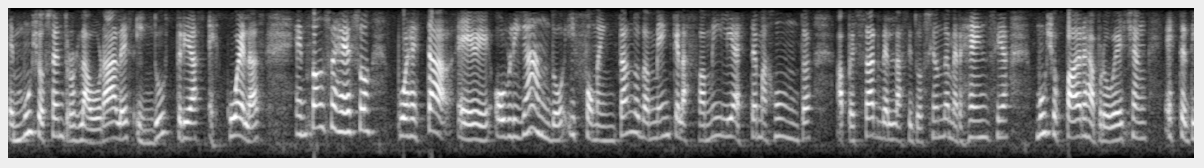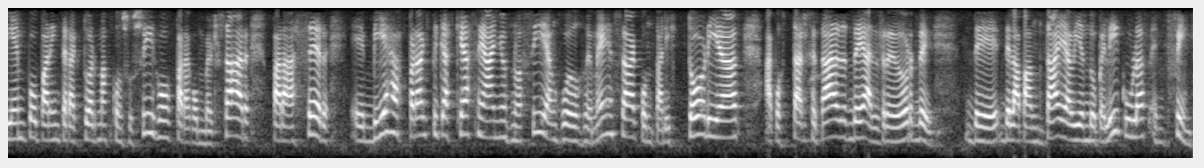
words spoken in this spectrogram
en muchos centros laborales, industrias, escuelas. Entonces eso pues está eh, obligando y fomentando también que la familia esté más junta a pesar de la situación de emergencia. Muchos padres aprovechan este tiempo para interactuar más con sus hijos, para conversar, para hacer eh, viejas prácticas que hace años no hacían, juegos de mesa, contar historias, acostarse tarde alrededor de de, la pantalla viendo películas, en fin,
